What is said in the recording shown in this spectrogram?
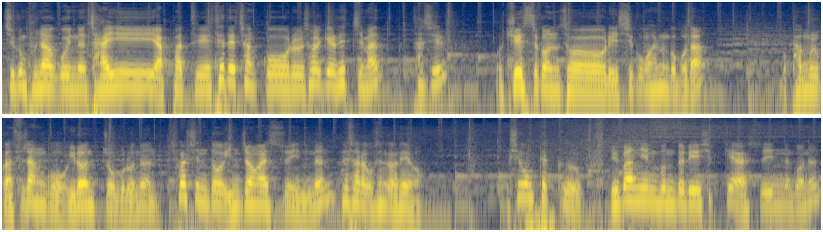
지금 분양하고 있는 자이 아파트의 세대 창고를 설계를 했지만 사실 뭐 GS 건설이 시공하는 것보다 뭐 박물관, 수장고 이런 쪽으로는 훨씬 더 인정할 수 있는 회사라고 생각을 해요. 시공테크 일반인 분들이 쉽게 알 수 있는 거는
